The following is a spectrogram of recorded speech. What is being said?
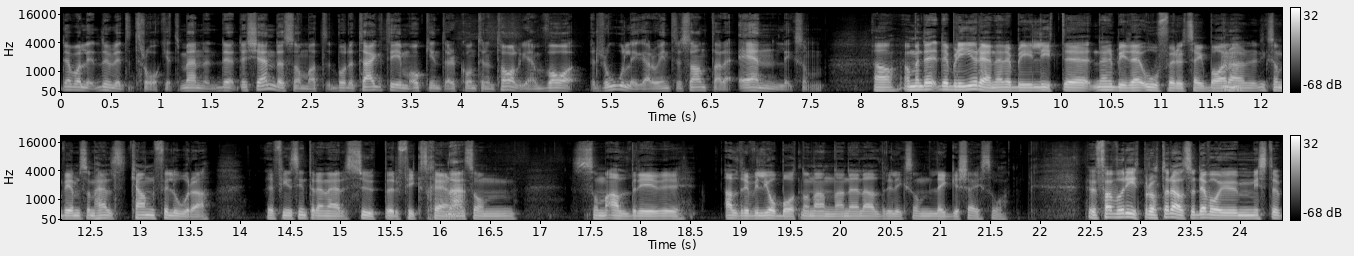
det, var, det var lite tråkigt. Men det, kändes som att både Tag Team och Intercontinental-grejen var roligare och intressantare än liksom, Ja, ja men det, det blir ju det när det blir lite, när det blir det oförutsägbara, Mm. liksom vem som helst kan förlora. Det finns inte den här superfixstjärnan som, som aldrig, aldrig vill jobba åt någon annan eller aldrig liksom lägger sig så. Favoritbrottare alltså, det var ju Mr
